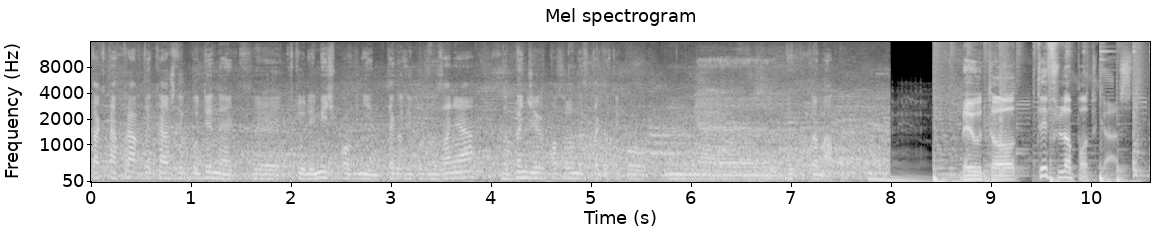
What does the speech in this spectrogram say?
tak naprawdę każdy budynek, y, który mieć powinien tego typu rozwiązania, no, będzie wyposażony w tego typu mm, e, wypukłe mapy. Był to Tyflo Podcast.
